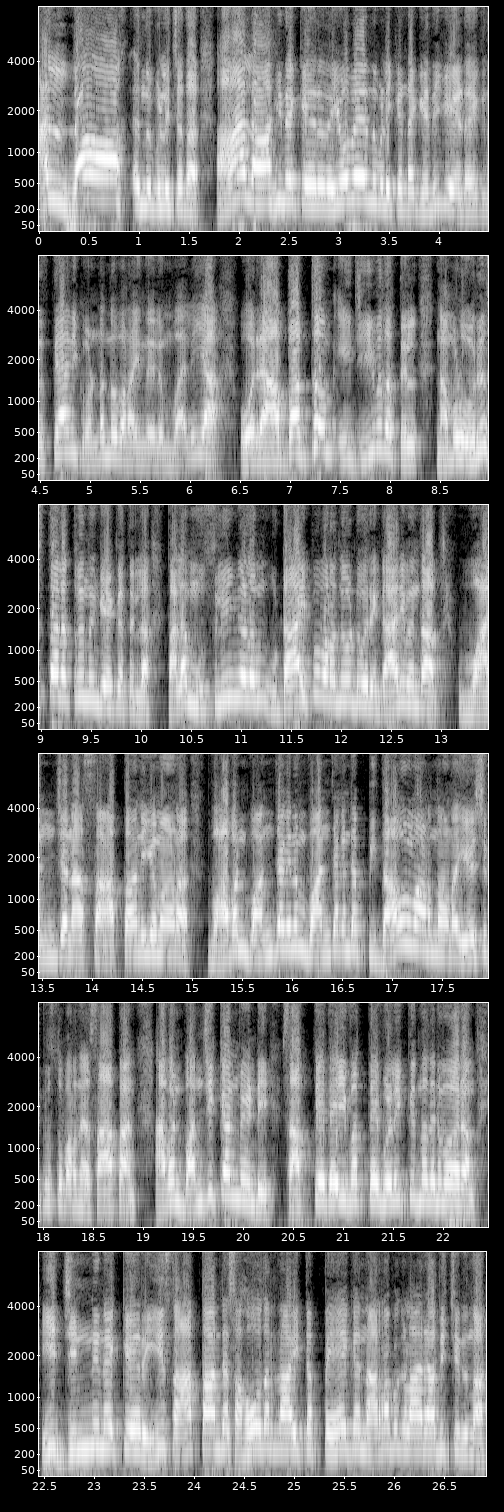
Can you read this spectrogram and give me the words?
അല്ലാഹ് എന്ന് വിളിച്ചത്. ആ ലാഹിനെ കയറി ദൈവമേ എന്ന് വിളിക്കേണ്ട ഗതികേട് ക്രിസ്ത്യാനിക്കുണ്ടെന്ന് പറയുന്നതിലും വലിയ ഒരബദ്ധം ഈ ജീവിതത്തിൽ നമ്മൾ ഒരു സ്ഥലത്തു നിന്നും കേൾക്കത്തില്ല. പല മുസ്ലിങ്ങളും ഉടായ്പ പറഞ്ഞുകൊണ്ട് വരും. കാര്യം എന്താ? വഞ്ചന സാത്താനികമാണ്. അവൻ വഞ്ചകനും വഞ്ചകന്റെ പിതാവുമാണെന്നാണ് യേശു ക്രിസ്തു പറഞ്ഞത്. സാത്താൻ അവൻ വഞ്ചിക്കാൻ വേണ്ടി സത്യദൈവത്തെ വിളിക്കുന്നതിന് പകരം ഈ ജിന്നിനെ കയറി ഈ സാത്താന്റെ സഹോദരനായിട്ട് പേഗൻ അറബുകൾ ആരാധിച്ചിരുന്ന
